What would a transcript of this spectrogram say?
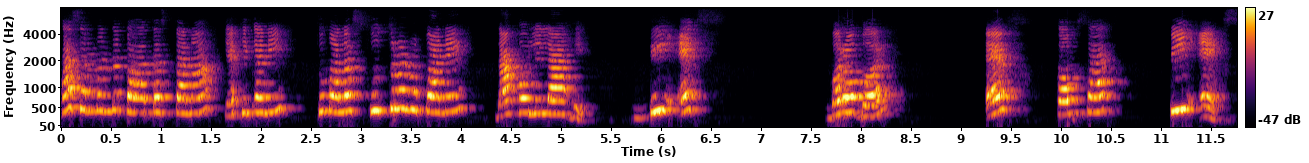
हा संबंध पाहत असताना या ठिकाणी तुम्हाला सूत्र रूपाने दाखवलेला आहे. डी एक्स बरोबर एफ कंसात पी एक्स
